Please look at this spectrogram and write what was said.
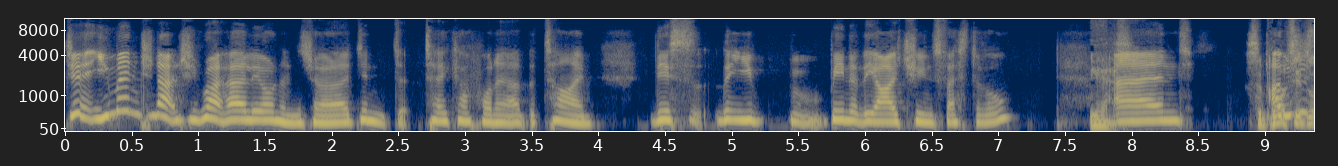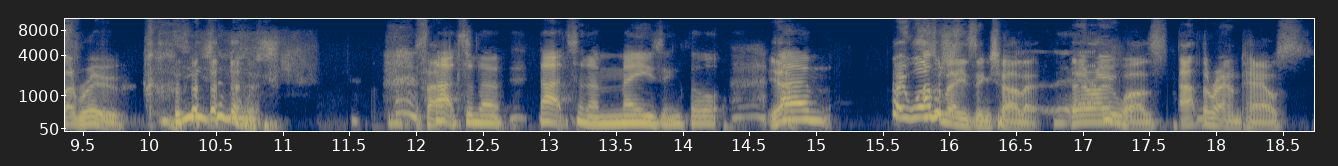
You, mentioned actually right early on in the show, I didn't take up on it at the time, this that you've been at the iTunes festival, Yes. and Supported just- La Roux. that's an that's an amazing thought. Yeah. Um, it was amazing, Charlotte. There I was at the Roundhouse,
